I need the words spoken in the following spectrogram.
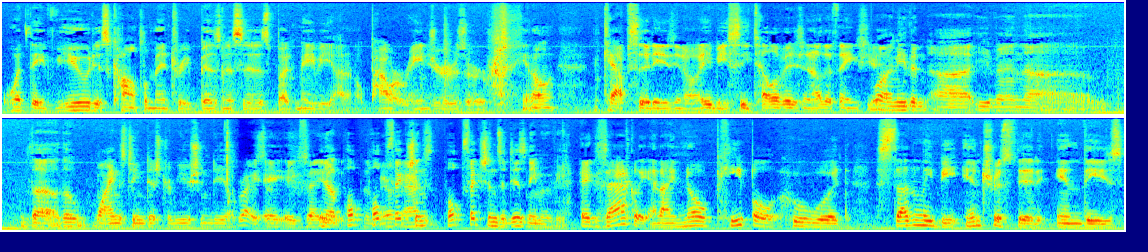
what they viewed as complementary businesses, but maybe I don't know Power Rangers or you know Cap Cities, you know ABC Television, and other things. You, Well, and even uh, even uh, the the Weinstein distribution deal, Right, e- exactly. You know, Pulp, Pulp Fiction. Pulp Fiction's a Disney movie. Exactly, and I know people who would suddenly be interested in these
